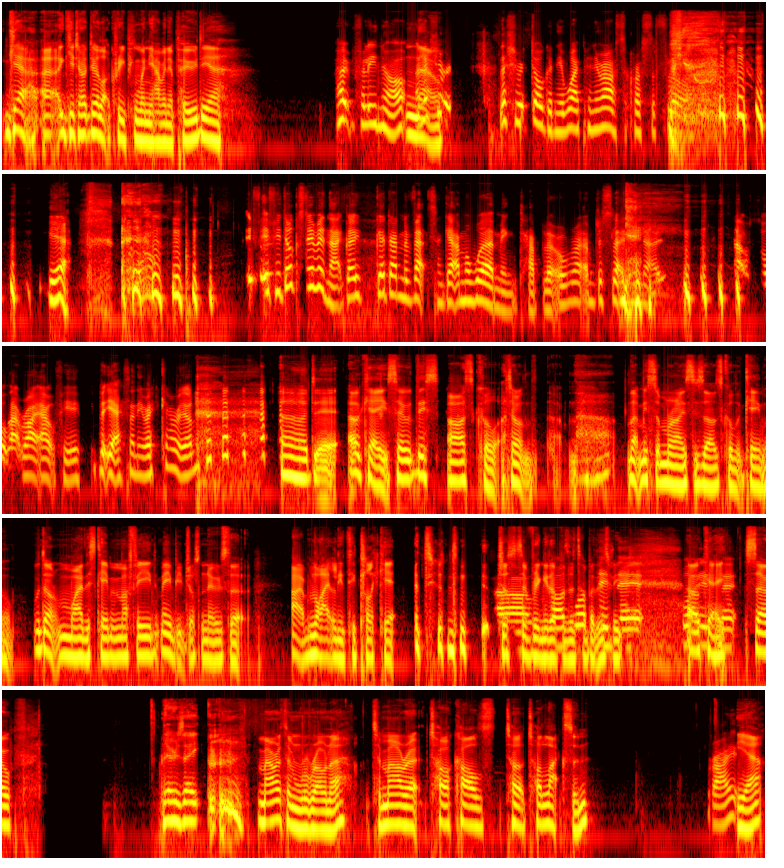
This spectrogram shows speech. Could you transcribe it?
yeah, uh, you don't do a lot of creeping when you're having a poo, do you? Hopefully not. No. Unless you're a, unless you're a dog and you're wiping your ass across the floor. Yeah. if if your dog's doing that, go go down to the vets and get him a worming tablet. All right, I'm just letting you know. That'll sort that right out for you. But yes, anyway, carry on. Oh dear. Okay, so this article, I don't. let me summarize this article that came up. I don't know why this came in my feed. Maybe it just knows that I'm likely to click it just to Oh, bring it up God, as the top of this is week. it? What is okay, so there is a marathon runner, Tamara Torkals to- Torlakson. Right. Yeah.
